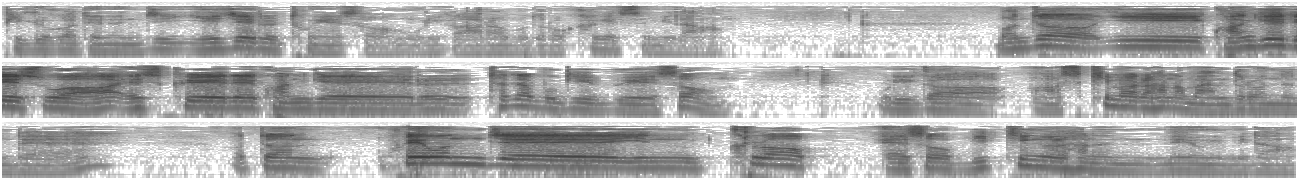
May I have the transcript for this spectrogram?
비교가 되는지 예제를 통해서 우리가 알아보도록 하겠습니다. 먼저 이 관계 대수와 SQL의 관계를 찾아보기 위해서 우리가 아, 스키마를 하나 만들었는데 어떤 회원제인 클럽에서 미팅을 하는 내용입니다.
